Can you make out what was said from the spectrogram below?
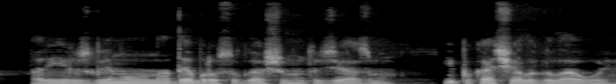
— Ариэль взглянула на Дебору с угасшим энтузиазмом и покачала головой.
